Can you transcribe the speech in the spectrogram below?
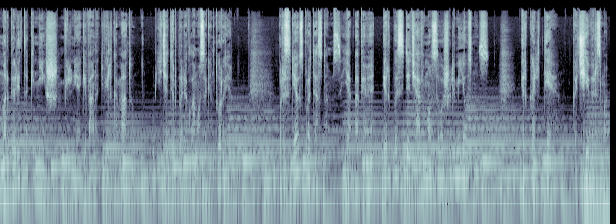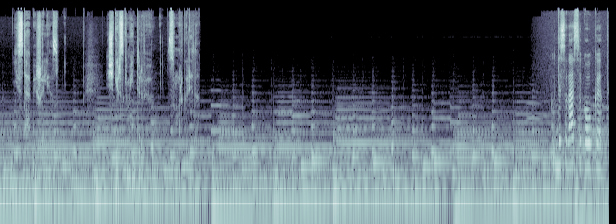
Margarita Knyš Vilniuje gyvena 12 metų, ji čia dirba reklamos agentūroje. Prasidėjus protestams, ją apėmė ir pasididžiavimo savo šalimi jausmas, ir kaltė, kad šį virsmą jis stebi iš šalies. Išgirskime interviu su Margarita. Visada sakau, kad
